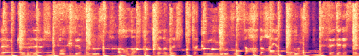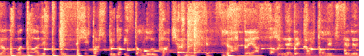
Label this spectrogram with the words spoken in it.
coşar tribünler görürler Immobile vurur. Ağlar parçalanır Bu takımın ruhu sahada hayat bulur. Bu Fener'e selam ama galip biz Beşiktaş burada İstanbul'un ta kendisi. Siyah beyaz sahnede kartal yükselir.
